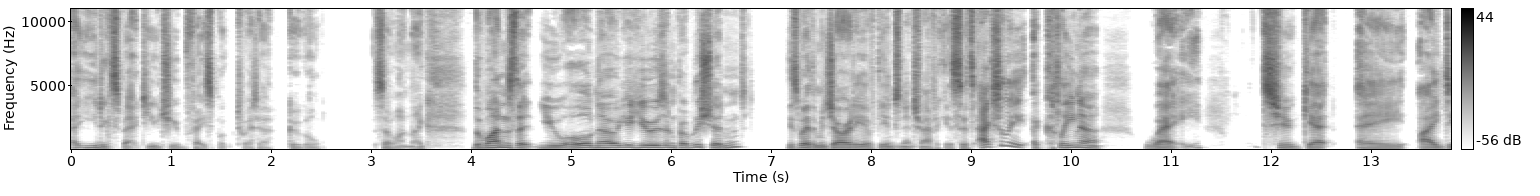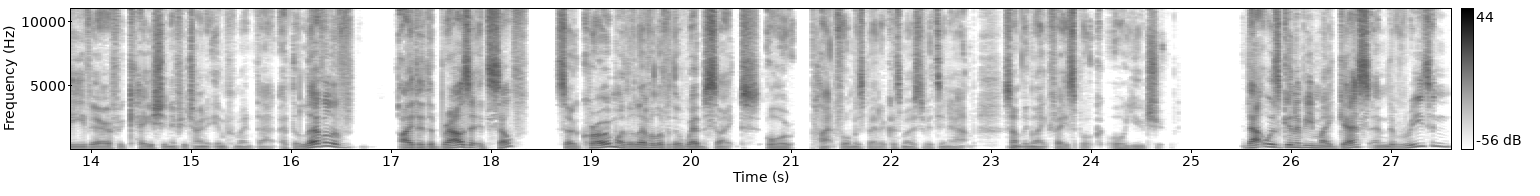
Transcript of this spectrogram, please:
uh, you'd expect YouTube, Facebook, Twitter, Google, so on. Like the ones that you all know you use and probably shouldn't is where the majority of the internet traffic is. So it's actually a cleaner way to get a ID verification if you're trying to implement that at the level of either the browser itself, so Chrome, or the level of the website or platform is better because most of it's in app, something like Facebook or YouTube. That was going to be my guess, and the reason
